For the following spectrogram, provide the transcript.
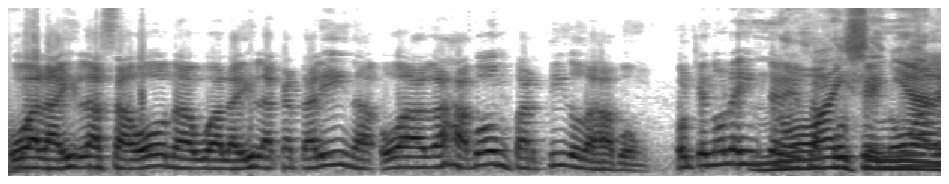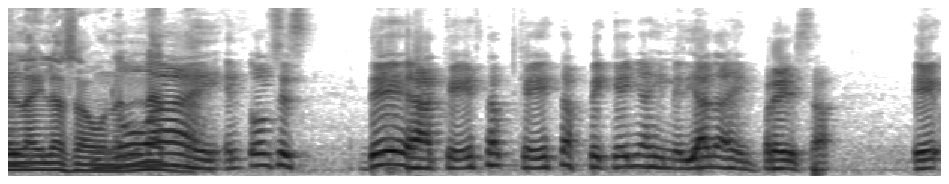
o a la isla Saona, o a la isla Catalina, o a Dajabón, partido de Dajabón, porque no les interesa. No hay señal en la isla Saona. No hay. Entonces, deja que, esta, que estas pequeñas y medianas empresas eh,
